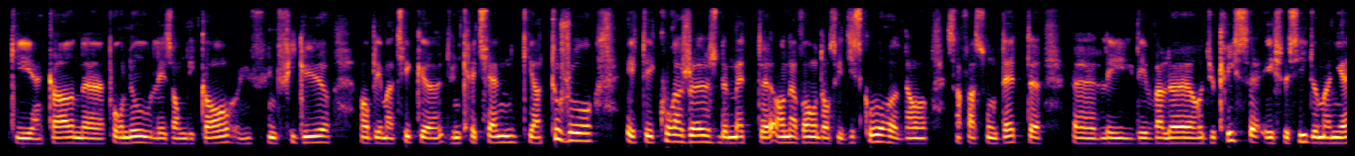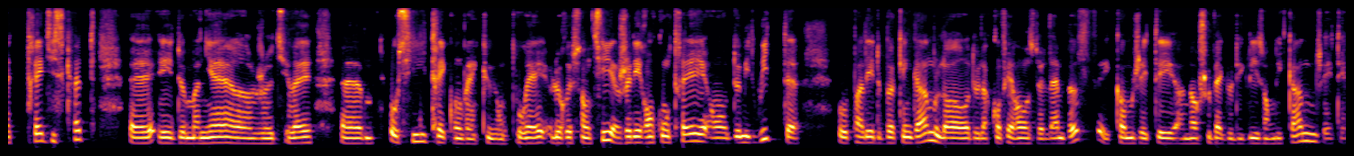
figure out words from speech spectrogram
qui incarne pour nous, les anglicans, une figure emblématique d'une chrétienne qui a toujours été courageuse de mettre en avant dans ses discours, dans sa façon d'être, euh, les, les, valeurs du Christ et ceci de manière très discrète euh, et de manière, je dirais, euh, aussi très convaincue. On pourrait le ressentir. Je l'ai rencontré en 2008 au palais de Buckingham lors de la conférence de Lambeth. Et comme j'étais un archevêque de l'église anglicane, j'ai été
